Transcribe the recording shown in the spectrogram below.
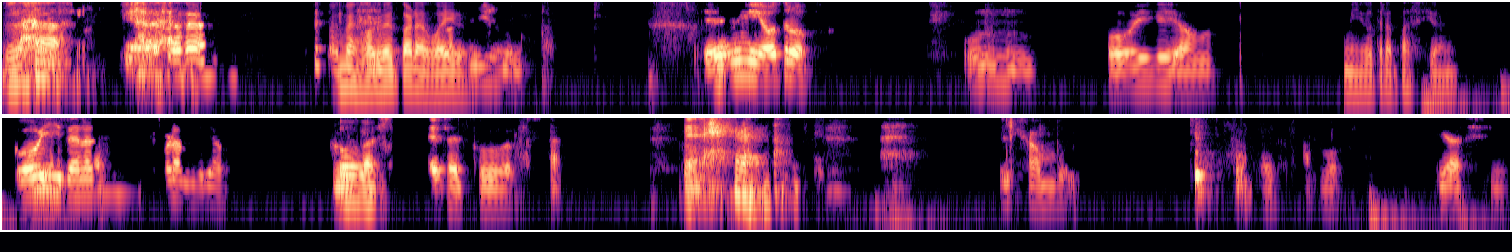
El mejor del Paraguay. Es mi otro. Un hobby que digamos. Mi otra pasión. Hoy da la para mí, ya. Es el fútbol. el handball. El fútbol. Y así.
